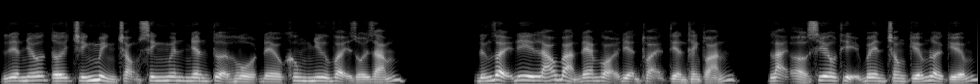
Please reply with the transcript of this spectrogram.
Liên nhớ tới chính mình trọng sinh nguyên nhân tựa hồ đều không như vậy rồi dám. Đứng dậy đi lão bản đem gọi điện thoại tiền thanh toán, lại ở siêu thị bên trong kiếm lời kiếm,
